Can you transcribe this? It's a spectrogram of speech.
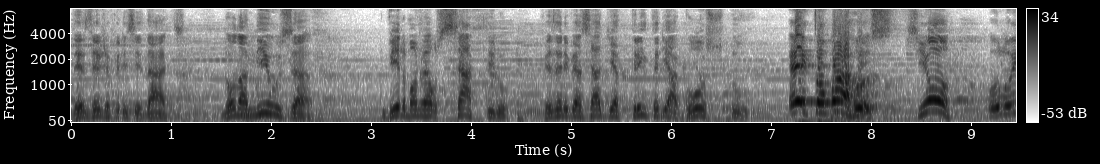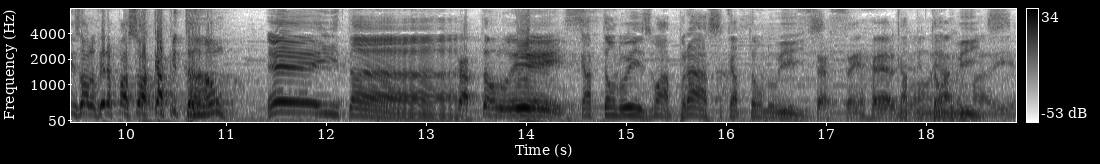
deseja felicidades. Dona Nilza, Vila Manuel Sátiro, fez aniversário dia 30 de agosto. Ei, Tom Barros! Senhor, O Luiz Oliveira passou a capitão! eita! Capitão Luiz! Capitão Luiz, um abraço, Capitão Luiz. É 100 reais, Capitão Luiz. Maria.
